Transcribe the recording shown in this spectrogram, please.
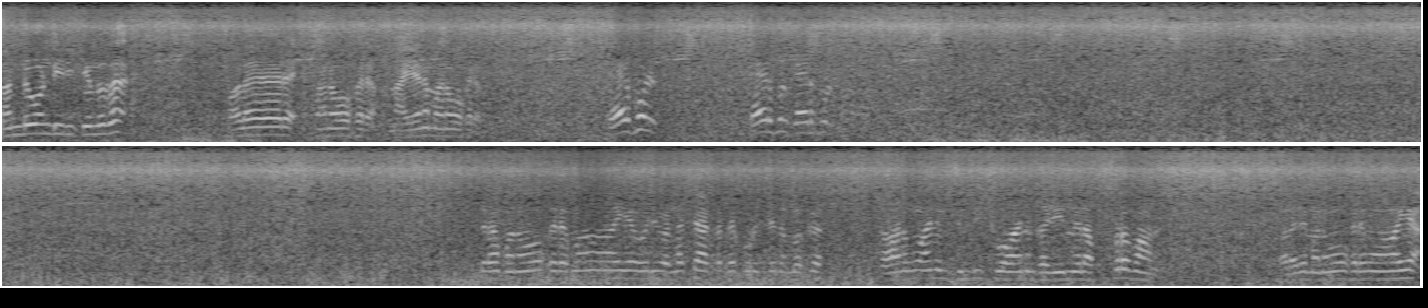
കണ്ടുകൊണ്ടിരിക്കുന്നത്. വളരെ മനോഹരം നയന മനോഹരം. കെയർഫുൾ കെയർഫുൾ കെയർഫുൾ ഇത്ര മനോഹരമായ ഒരു വെള്ളച്ചാട്ടത്തെക്കുറിച്ച് നമുക്ക് കാണുവാനും ചിന്തിക്കുവാനും കഴിയുന്നതിലപ്പുറമാണ് വളരെ മനോഹരമായ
